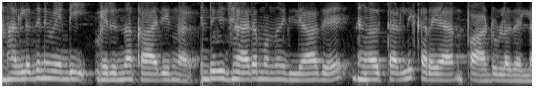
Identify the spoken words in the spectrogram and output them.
നല്ലതിന് വേണ്ടി വരുന്ന കാര്യങ്ങൾ എന്റെ വിചാരമൊന്നും ഇല്ലാതെ നിങ്ങൾ തള്ളിക്കറിയാൻ പാടുള്ളതല്ല.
